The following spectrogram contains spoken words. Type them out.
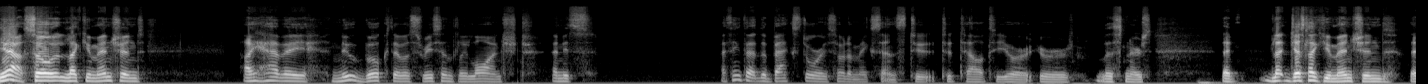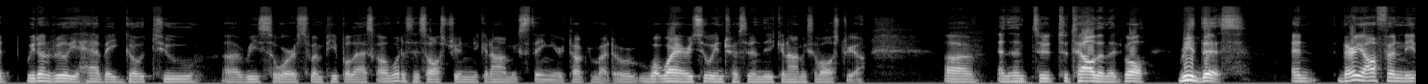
Yeah, so like you mentioned, I have a new book that was recently launched, and it's. I think that the backstory sort of makes sense to to tell to your your listeners that just like you mentioned that we don't really have a go-to uh, resource when people ask, "Oh, what is this Austrian economics thing you're talking about?" or "Why are you so interested in the economics of Austria?" Uh, and then to to tell them that, well, read this, and very often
